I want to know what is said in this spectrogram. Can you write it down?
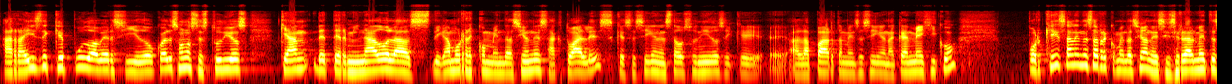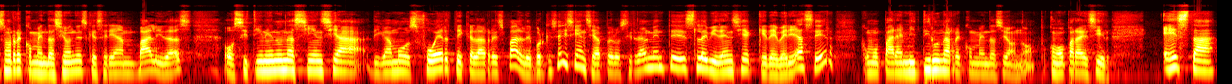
a raíz de qué pudo haber sido, cuáles son los estudios que han determinado las, digamos, recomendaciones actuales que se siguen en Estados Unidos y que eh, a la par también se siguen acá en México, ¿Por qué salen esas recomendaciones? Y si realmente son recomendaciones que serían válidas o si tienen una ciencia, digamos, fuerte que la respalde. Porque si hay ciencia, pero si realmente es la evidencia que debería ser como para emitir una recomendación, ¿no? Como para decir, esta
